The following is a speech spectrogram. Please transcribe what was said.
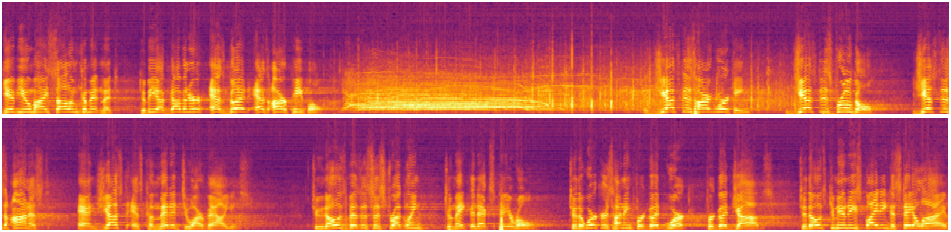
give you my solemn commitment to be a governor as good as our people. Just as hardworking, just as frugal, just as honest, and just as committed to our values. To those businesses struggling to make the next payroll, to the workers hunting for good work, for good jobs, to those communities fighting to stay alive,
